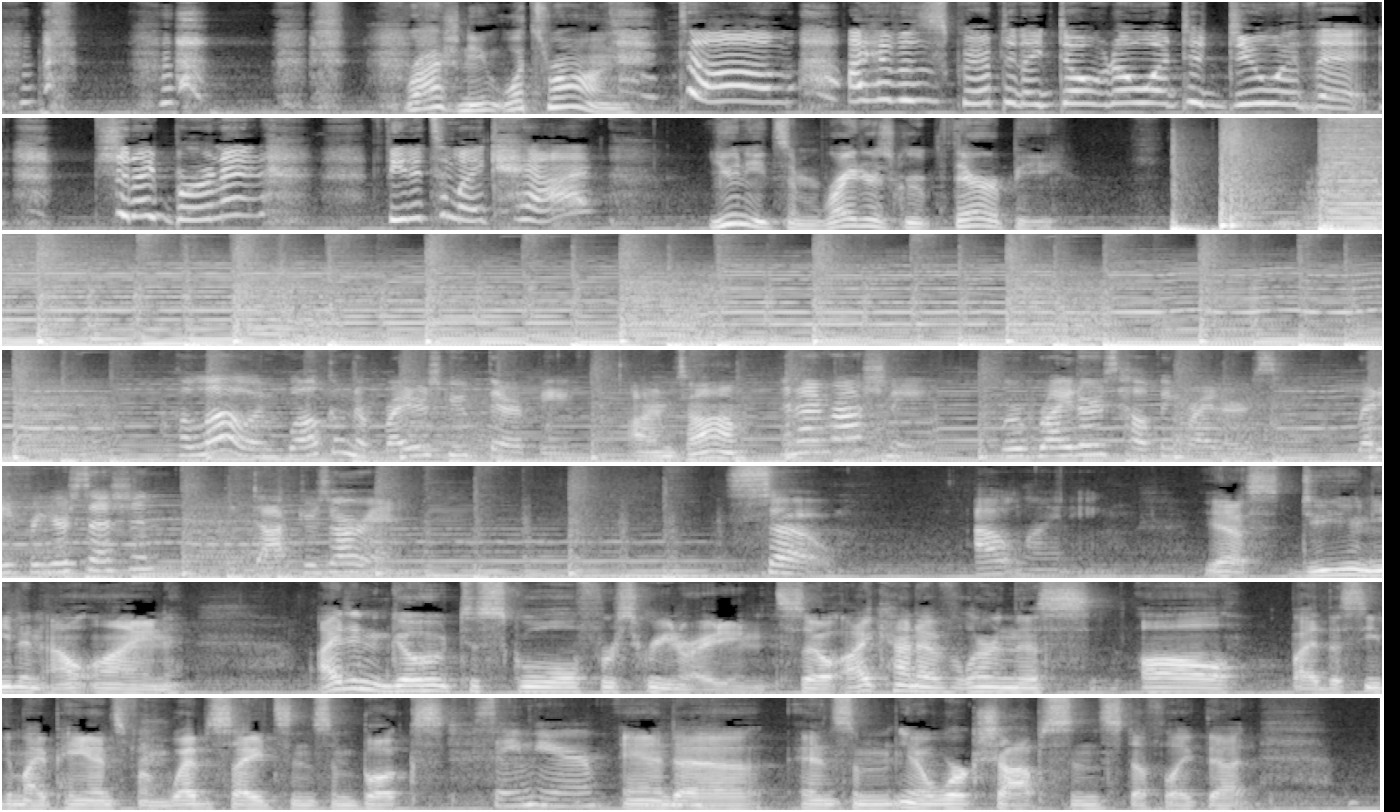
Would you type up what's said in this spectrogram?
Roshni, what's wrong? Tom, I have a script and I don't know what to do with it. Should I burn it? Feed it to my cat? You need some writers group therapy. Hello and welcome to Writers Group Therapy. I'm Tom. And I'm Roshni. We're writers helping writers. Ready for your session? The doctors are in. So, outlining. Yes, do you need an outline? I didn't go to school for screenwriting, so I kind of learned this all by the seat of my pants from websites and some books Same here. and uh, and some you know workshops and stuff like that.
